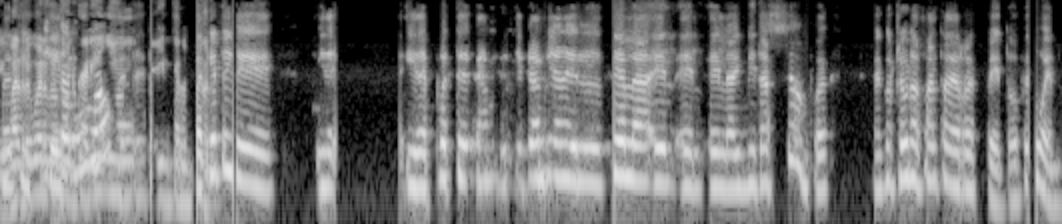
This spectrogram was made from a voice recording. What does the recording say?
Igual Me recuerdo con cariño. Paquete y, de- y, de- y después te, te cambian el, la, el- el- el- la invitación. Pues encontré una falta de respeto. Pero bueno,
